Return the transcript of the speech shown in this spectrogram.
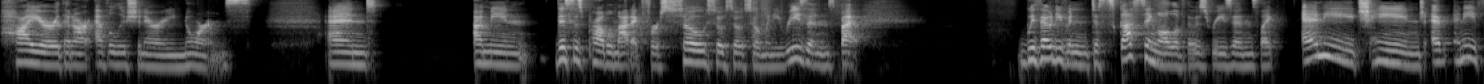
higher than our evolutionary norms. And I mean, this is problematic for so, so, so, so many reasons. But without even discussing all of those reasons, like any change, any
